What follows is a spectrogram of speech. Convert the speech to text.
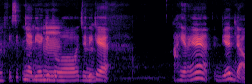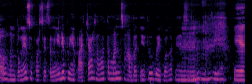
Mm. fisiknya dia gitu Mm. loh jadi Mm. kayak akhirnya dia down untungnya support systemnya dia punya pacar sama teman sahabatnya tuh baik banget gak sih Mm. Iya iya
